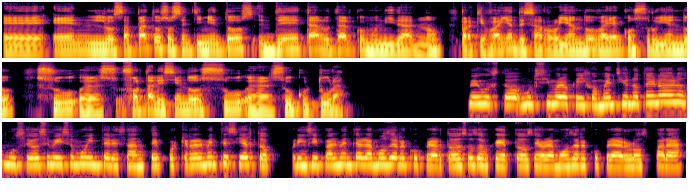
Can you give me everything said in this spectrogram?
eh, en los zapatos o sentimientos de tal o tal comunidad, ¿no? Para que vayan desarrollando, vayan construyendo su, eh, fortaleciendo su, eh, su cultura. Me gustó muchísimo lo que dijo. Mencionó también lo de los museos y me hizo muy interesante porque realmente es cierto. Principalmente hablamos de recuperar todos esos objetos y hablamos de recuperarlos para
